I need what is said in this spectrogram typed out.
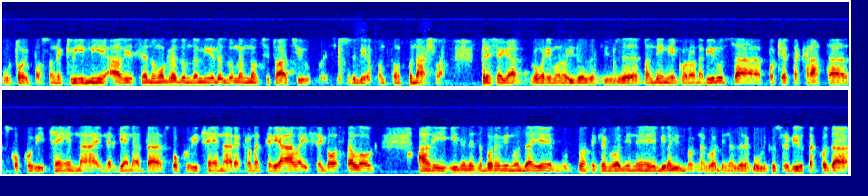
u toj poslovnoj klimi, ali s jednom ogradom da mi razumemo situaciju u kojoj se Srbija u tom trenutku našla. Pre svega, govorimo ono, izlazak iz pandemije koronavirusa, početak rata, skokovi cena, energenata, skokovi cena, repromaterijala i svega ostalog, ali i da ne zaboravimo da je protekle godine je bila izborna godina za Republiku Srbiju, tako da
